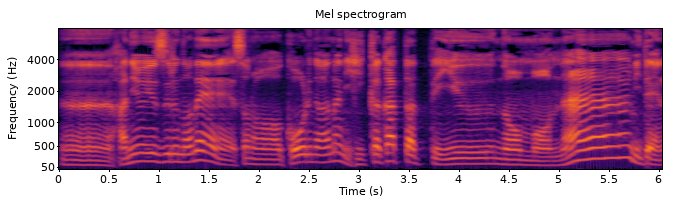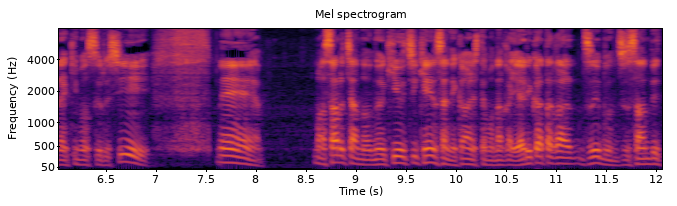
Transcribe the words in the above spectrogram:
うん、羽生結弦のね、その氷の穴に引っかかったっていうのもなみたいな気もするし、ねえ、まあ、サラちゃんの抜き打ち検査に関してもなんかやり方が随分ずさんで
